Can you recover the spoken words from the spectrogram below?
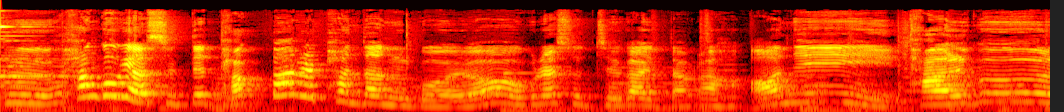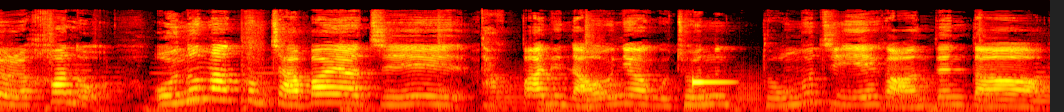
그 한국에 왔을 때 닭발을 판다는 거예요. 그래서 제가 이따가 아니 닭을 한 어, 느 만큼 잡아야지 닭발이 나오냐고 저는 도무지 이해가 안 된다.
